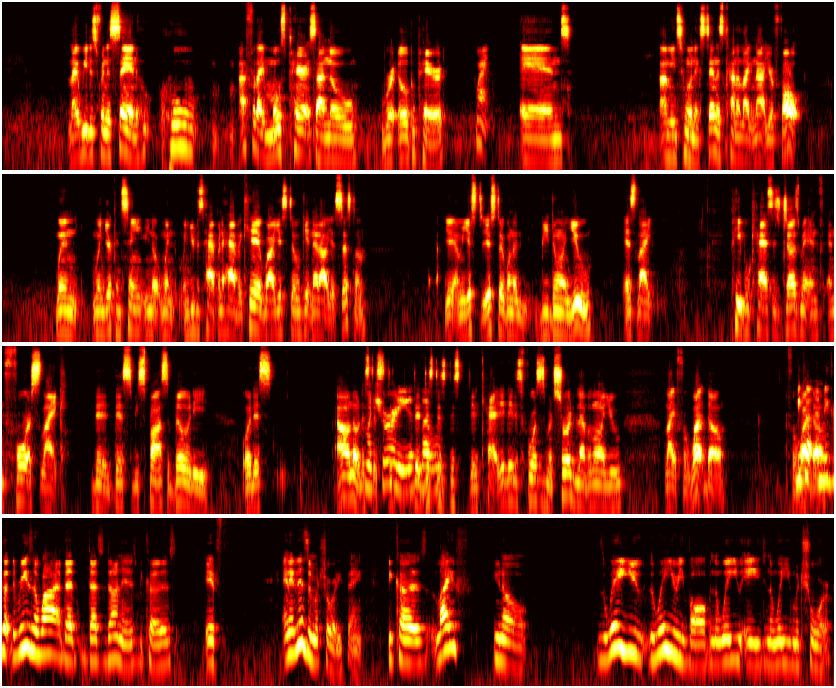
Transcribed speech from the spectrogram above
like we just finished saying, who, who I feel like most parents I know were ill prepared, right and I mean to an extent, it's kind of like not your fault when when you're continuing, you know, when when you just happen to have a kid while you're still getting that out of your system. Yeah, I mean, you're, st- you're still gonna be doing you. It's like people cast this judgment and, and force like the this responsibility or this I don't know this Maturity, this this this, level. this, this, this, cat they just forces maturity level on you, like for what though? For because, what though? and because the reason why that that's done is because if and it is a maturity thing because life you know the way you the way you evolve and the way you age and the way you mature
